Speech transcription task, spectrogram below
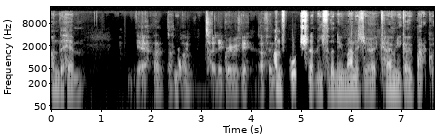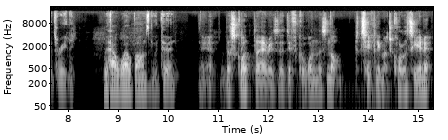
under him. Yeah, I, I, I totally agree with you. I think Unfortunately for the new manager, it can only go backwards really, with how well Barnsley were doing. yeah, the squad there is a difficult one. There's not particularly much quality in it.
